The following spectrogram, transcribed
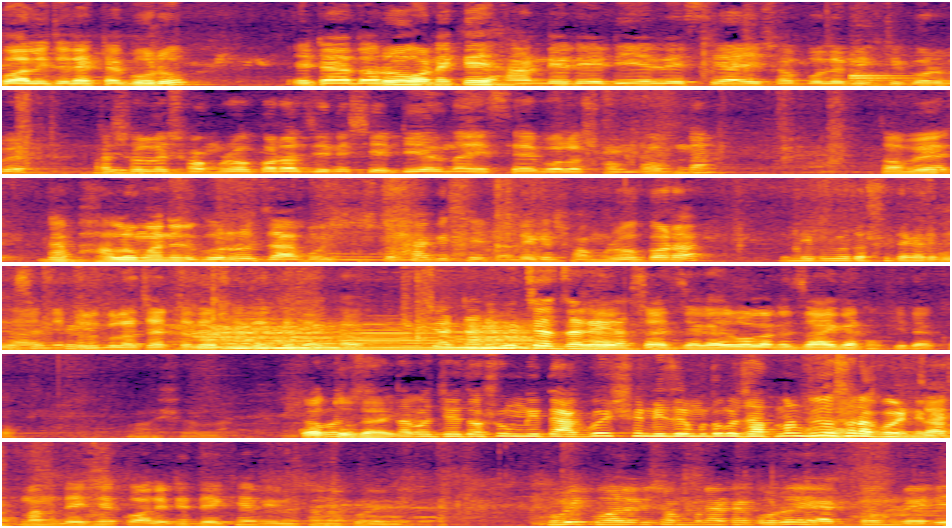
কোয়ালিটির একটা গরু। এটা ধরো অনেকে হান্ড্রেড এডিএল এসিআই এসব বলে বিক্রি করবে। আসলে সংগ্রহ করা জিনিস এডিএল না এসিআই বলা সম্ভব না। তবে এটা ভালো মানের গরু যা বৈশিষ্ট্য থাকে সেটা দেখে সংগ্রহ করা। নিপুল দর্শক দেখা দিবি হ্যাঁ নিপুলগুলো চারটা দর্শকদেরকে দেখাও। চারটা নিপুল চার জায়গায় হ্যাঁ, আছে। চার জায়গায় বলানের জায়গাটা কি দেখো। মাশাআল্লাহ। কত জায়গা। তারপর যে দর্শক নিতে আগ্রহী সে নিজের মতো করে জাতমান বিবেচনা করে নেবে। জাতমান দেখে কোয়ালিটি দেখে বিবেচনা করে নেবে। খুবই কোয়ালিটি সম্পন্ন একটা গরু একদম রেডি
